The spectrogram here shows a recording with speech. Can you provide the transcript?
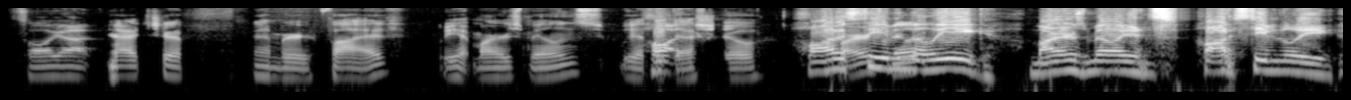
That's all I got. Matchup number five. We have Marner's Millions. We have Hot- the Dust Show. Hottest Mars team in the league. Marner's Millions. Hottest team in the league.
